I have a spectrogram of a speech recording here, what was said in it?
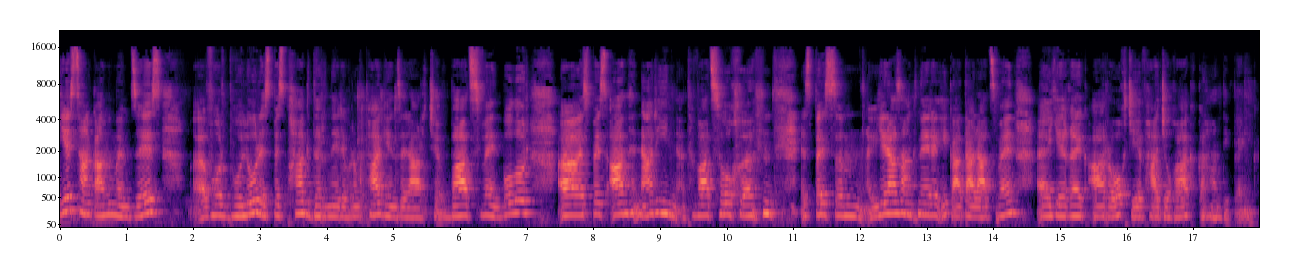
ես ցանկանում եմ ձեզ որ բոլոր այսպես փակ դռները, որոնք փակ են ձեր արջև, բացվեն, բոլոր այսպես անհնարին թվացող այսպես երազանքները ի կատարածվեն, եղեք առողջ եւ հաջողակ կհանդիպենք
